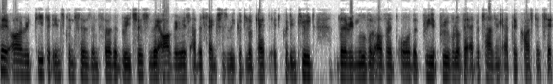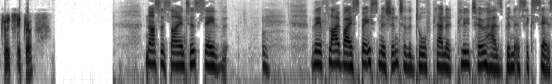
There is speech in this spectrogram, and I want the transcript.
there are repeated instances and further breaches, there are various other sanctions we could look at. It could include the removal of it or the pre-approval of the advertising at the cost, etc., etc. NASA scientists say. Th- their flyby space mission to the dwarf planet Pluto has been a success.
